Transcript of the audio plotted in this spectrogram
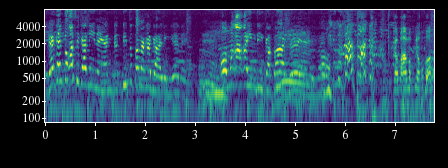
Dahil ganito kasi kanina yan, d- dito talaga galing yan eh. Mm. O, makakahindi ka ba? Jay? Oh. Kapahamak niyo ako.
